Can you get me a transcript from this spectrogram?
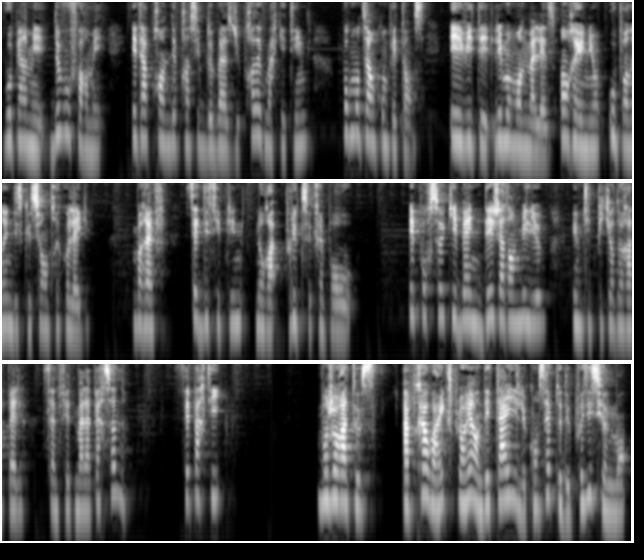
vous permet de vous former et d'apprendre les principes de base du product marketing pour monter en compétences et éviter les moments de malaise en réunion ou pendant une discussion entre collègues. Bref, cette discipline n'aura plus de secret pour vous. Et pour ceux qui baignent déjà dans le milieu, une petite piqûre de rappel, ça ne fait de mal à personne. C'est parti Bonjour à tous Après avoir exploré en détail le concept de positionnement,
